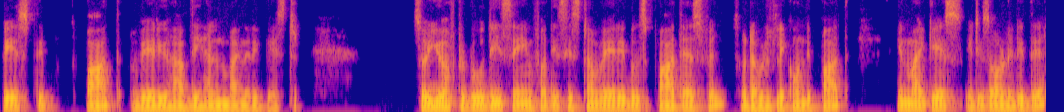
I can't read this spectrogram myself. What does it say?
paste the path where you have the helm binary pasted. So you have to do the same for the system variables path as well. So double click on the path. In my case it is already there.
